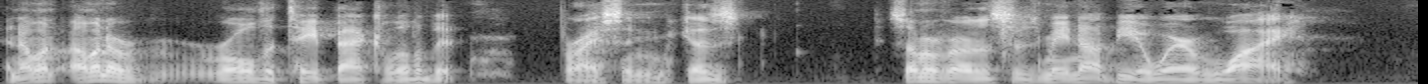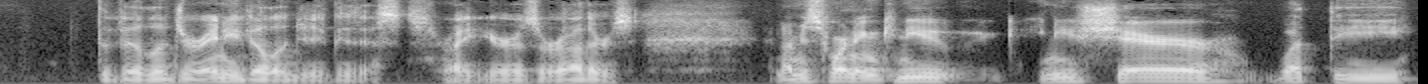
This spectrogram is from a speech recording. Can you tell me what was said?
And I want I want to roll the tape back a little bit, Bryson, because some of our listeners may not be aware of why the village or any village exists, right? Yours or others. And I'm just wondering, can you can you share what the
